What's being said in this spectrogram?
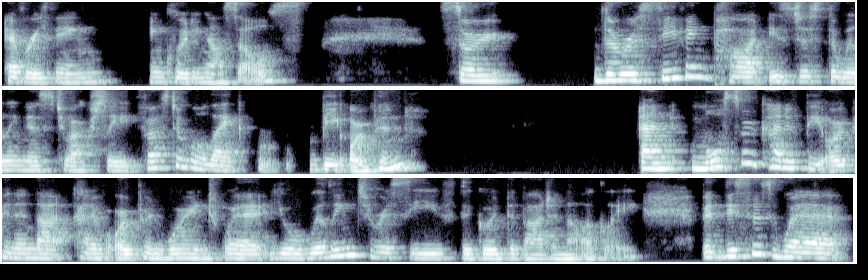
everything, including ourselves. So the receiving part is just the willingness to actually, first of all, like be open and more so kind of be open in that kind of open wound where you're willing to receive the good the bad and the ugly. But this is where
